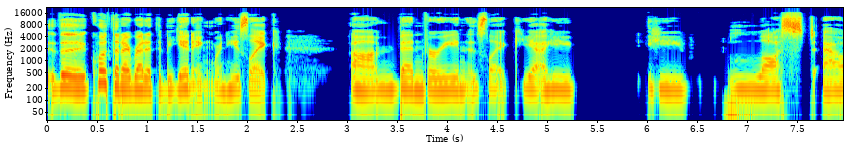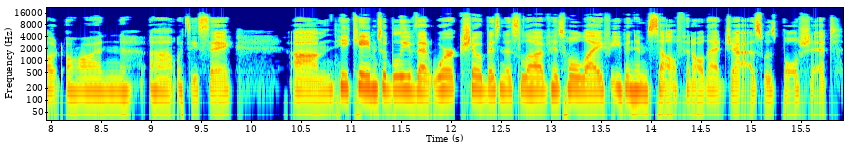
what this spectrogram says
the quote that I read at the beginning when he's like, um, Ben Vereen is like, yeah, he he lost out on uh, what's he say? Um, he came to believe that work, show business, love, his whole life, even himself, and all that jazz was bullshit.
